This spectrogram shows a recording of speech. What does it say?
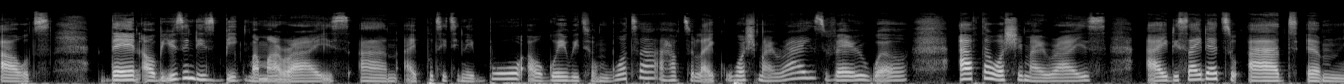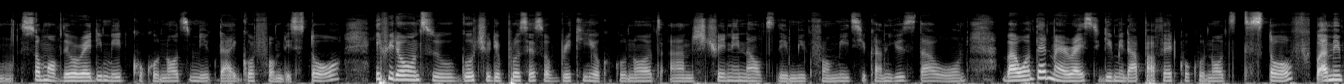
out then I'll be using this big mama rice and I put it in a bowl. I'll go in with some water. I have to like wash my rice very well. After washing my rice, I decided to add um, some of the already made coconut milk that I got from the store. If you don't want to go through the process of breaking your coconut and straining out the milk from it, you can use that one. But I wanted my rice to give me that perfect coconut stuff. I mean,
